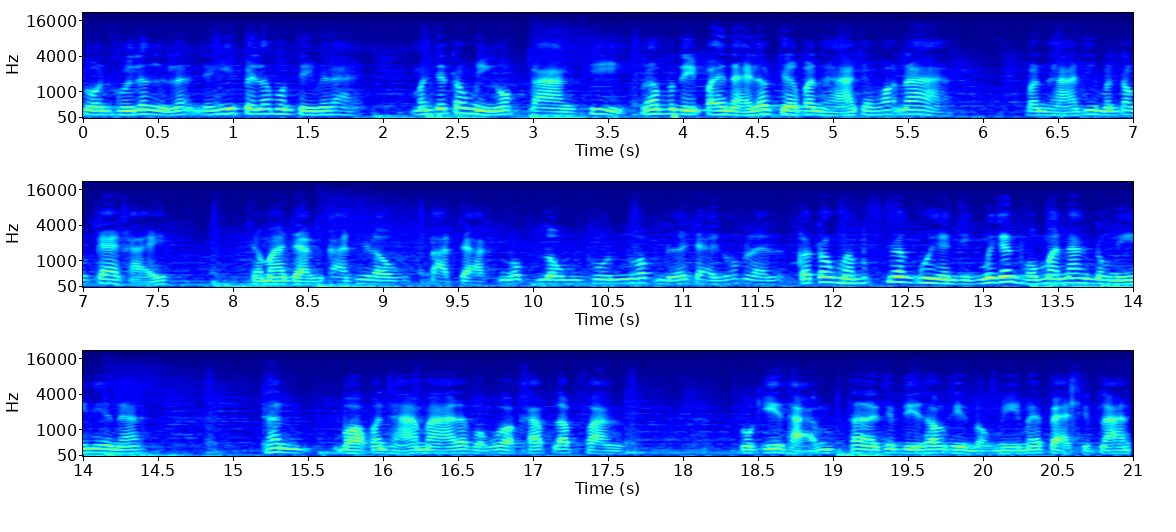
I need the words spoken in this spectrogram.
ชวนคุยเรื่องอื่นแล้ว อย่างนี้เป็นรัฐมนตรีไม่ได้ มันจะต้องมีงบกลางที่รัฐมนตรีไปไหนแล้วเจอปัญหาเฉพาะหน้าปัญหาที่มันต้องแก้ไข จะมาจากการที่เราตัดจากงบลงทุนงบเหลือจ่ายงบอะไรก็ต้องมาเรื่องคุยกันจริง ไม่งั้นผมมานั่งตรงนี้เนี่ยนะ ท่านบอกปัญหามาแล้วผมก็บอกครับ รับฟังเมื่อกี้ถามท่านอธิบดีท้องถิ่นบอกมีไหมแปดสิบล้าน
